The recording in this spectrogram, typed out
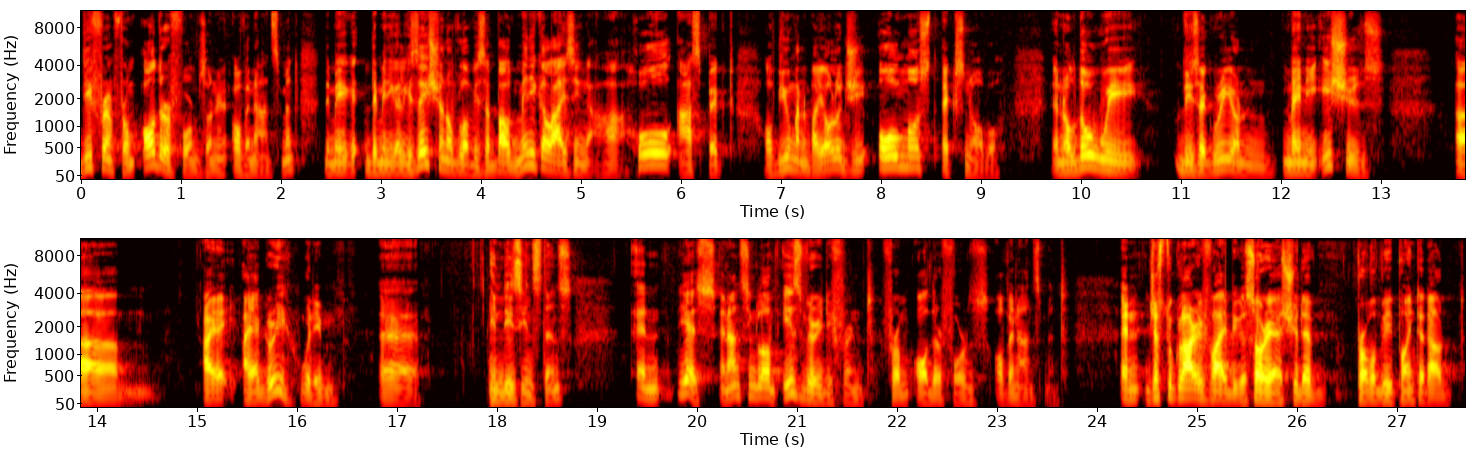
different from other forms of enhancement. The, the medicalization of love is about medicalizing a whole aspect of human biology almost ex novo. And although we disagree on many issues, um, I, I, agree with him uh, in this instance. And yes, enhancing love is very different from other forms of enhancement. And just to clarify, because sorry, I should have probably pointed out,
